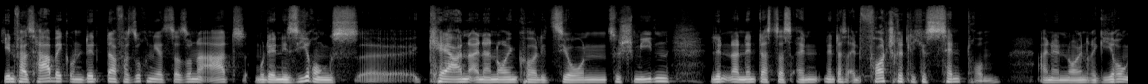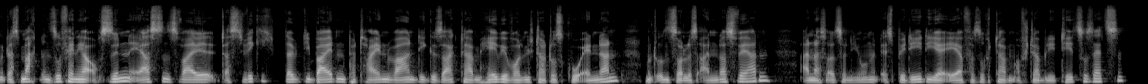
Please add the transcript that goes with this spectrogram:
jedenfalls Habeck und Lindner versuchen jetzt da so eine Art Modernisierungskern einer neuen Koalition zu schmieden. Lindner nennt das, das ein, nennt das ein fortschrittliches Zentrum einer neuen Regierung. Das macht insofern ja auch Sinn. Erstens, weil das wirklich die beiden Parteien waren, die gesagt haben, hey, wir wollen den Status quo ändern. Mit uns soll es anders werden. Anders als Union und SPD, die ja eher versucht haben, auf Stabilität zu setzen.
